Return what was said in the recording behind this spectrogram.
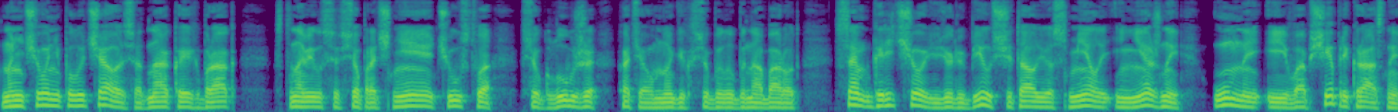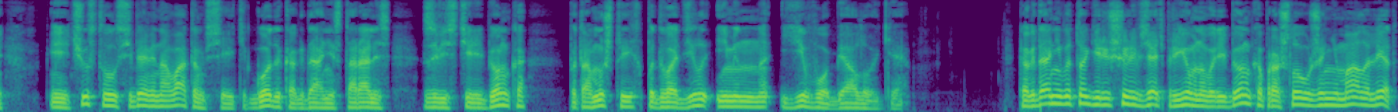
но ничего не получалось, однако их брак становился все прочнее, чувства все глубже, хотя у многих все было бы наоборот. Сэм горячо ее любил, считал ее смелой и нежной, умной и вообще прекрасной, и чувствовал себя виноватым все эти годы, когда они старались завести ребенка, потому что их подводила именно его биология. Когда они в итоге решили взять приемного ребенка, прошло уже немало лет,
